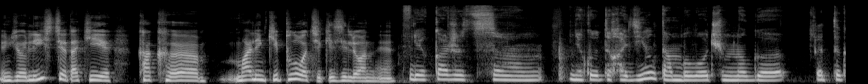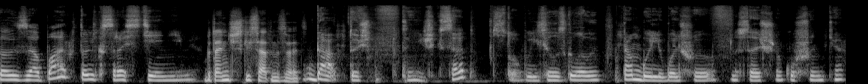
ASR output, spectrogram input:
Ее листья такие, как э, маленькие плотики зеленые. Мне кажется, я куда-то ходил, там было очень много... Это как зоопарк, только с растениями. Ботанический сад называется. Да, точно. Ботанический сад. Слово вылетело из головы. Там были большие достаточно кувшинки.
